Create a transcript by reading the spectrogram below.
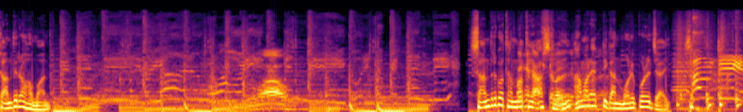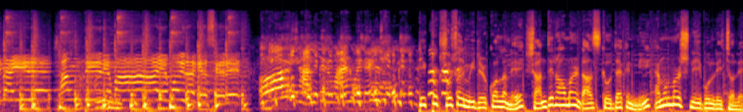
শান্তি রহমান। ওয়াও শান্তির কথা মাথায় আসলে আমার একটি গান মনে পড়ে যায়। টিকটক সোশ্যাল মিডিয়ার কল্যাণে শান্তি রহমানের ডান্স কেউ দেখেননি এমন মানুষ নেই বললেই চলে।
